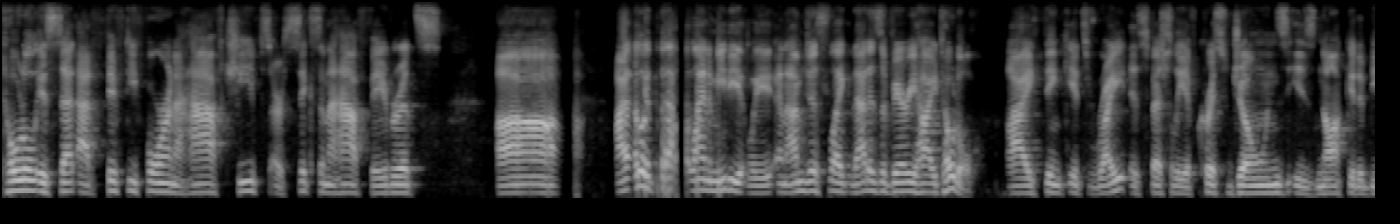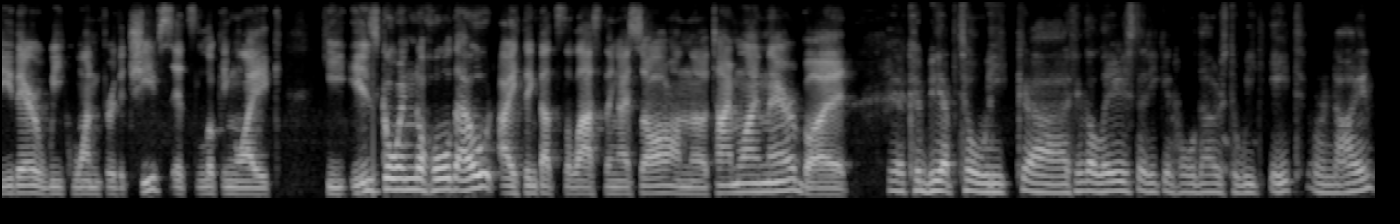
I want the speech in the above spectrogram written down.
Total is set at 54 and a half. Chiefs are six and a half favorites. Uh, I look at that line immediately and I'm just like, that is a very high total. I think it's right, especially if Chris Jones is not going to be there week one for the Chiefs. It's looking like he is going to hold out. I think that's the last thing I saw on the timeline there, but yeah, it could be up till week. Uh, I think the latest that he can hold out is to week eight or nine,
